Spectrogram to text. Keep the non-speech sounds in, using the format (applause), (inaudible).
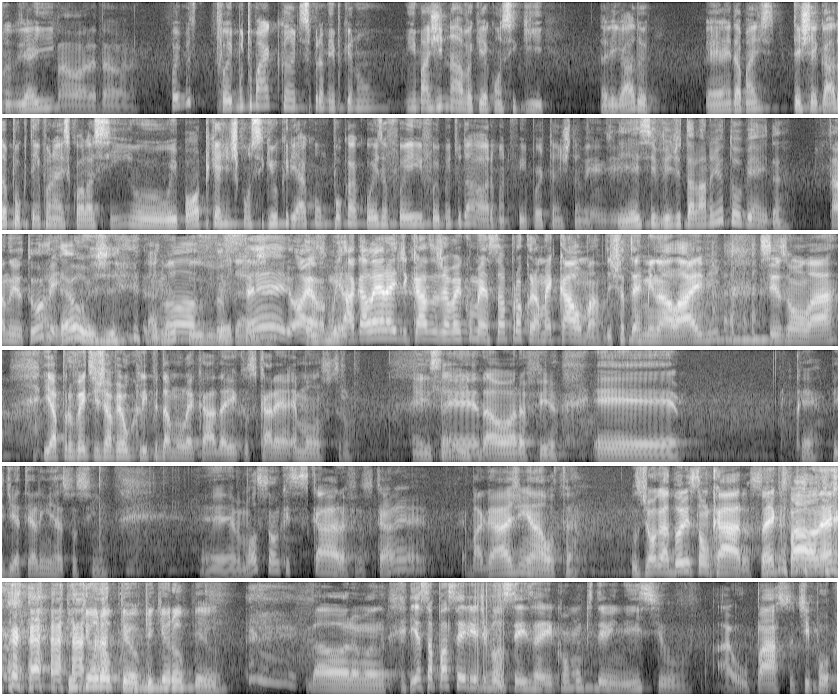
mano. E aí Da hora, da hora. foi, foi muito marcante isso pra mim, porque eu não imaginava que ia conseguir, tá ligado? É, ainda mais ter chegado há pouco tempo na escola assim, o Ibope que a gente conseguiu criar com pouca coisa foi, foi muito da hora, mano. Foi importante também. Entendi. E esse vídeo tá lá no YouTube ainda. Tá no YouTube? Até hoje. (laughs) Tá no Nossa, YouTube, verdade. sério? Olha, a galera aí de casa já vai começar a procurar, mas calma, deixa eu terminar a live, (laughs) vocês vão lá e aproveite e já vê o clipe da molecada aí, que os caras é, é monstro. É isso aí. É, da hora, filho. É... o quê? Pedi até a linha de raciocínio. É emoção com esses caras, filho. Os caras é... é bagagem alta. Os jogadores são caros, não é que fala, né? (laughs) Pique europeu, pique europeu. Da hora, mano. E essa parceria de vocês aí, como que deu início? O passo, tipo,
